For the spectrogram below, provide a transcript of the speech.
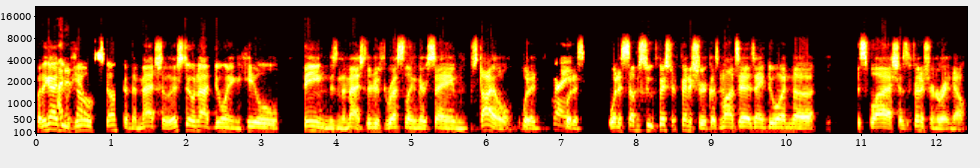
but they got to do heel know. stuff in the match so they're still not doing heel things in the match they're just wrestling their same style with a Right. with a with a substitute fish- finisher because Montez ain't doing uh, the splash as a finisher right now.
